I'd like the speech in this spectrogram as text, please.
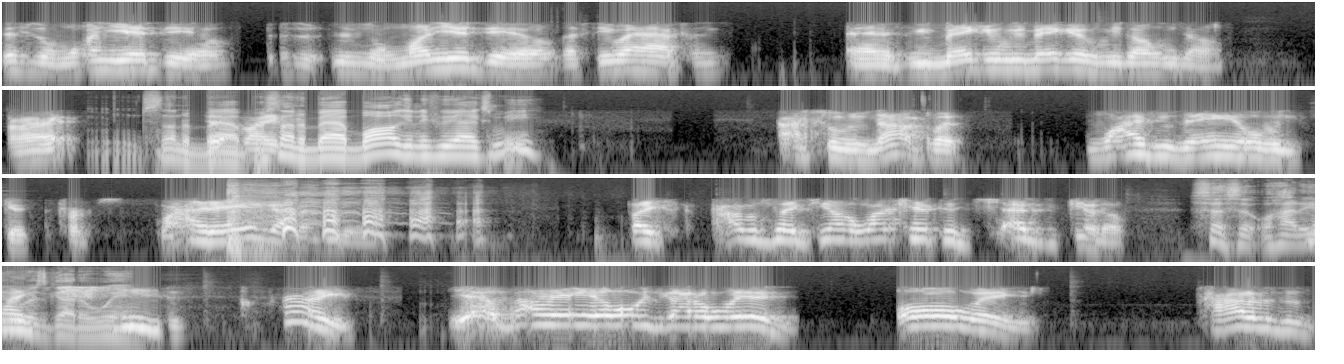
this is a one year deal. This is, this is a one year deal. Let's see what happens. And if we make it, we make it. If we don't, we don't. All right. It's not a bad. like- it's not a bad bargain if you ask me. Absolutely not. But why do they always get the first? Why they gotta be it? like I was like, yo, why can't the Jets get them? So, so how they Like, always got to win? Jesus Christ. Yeah, why they always gotta win? Always. How does the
